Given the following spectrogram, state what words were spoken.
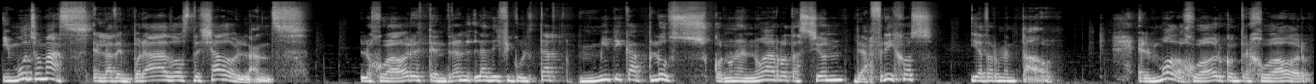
y mucho más en la temporada 2 de Shadowlands. Los jugadores tendrán la dificultad Mítica Plus con una nueva rotación de afrijos y atormentado. El modo jugador contra jugador,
